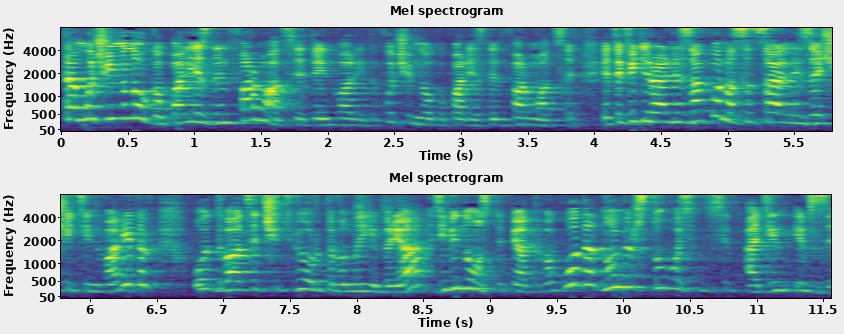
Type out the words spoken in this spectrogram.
там очень много полезной информации для инвалидов, очень много полезной информации. Это федеральный закон о социальной защите инвалидов от 24 ноября 1995 года, номер 181 ФЗ.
